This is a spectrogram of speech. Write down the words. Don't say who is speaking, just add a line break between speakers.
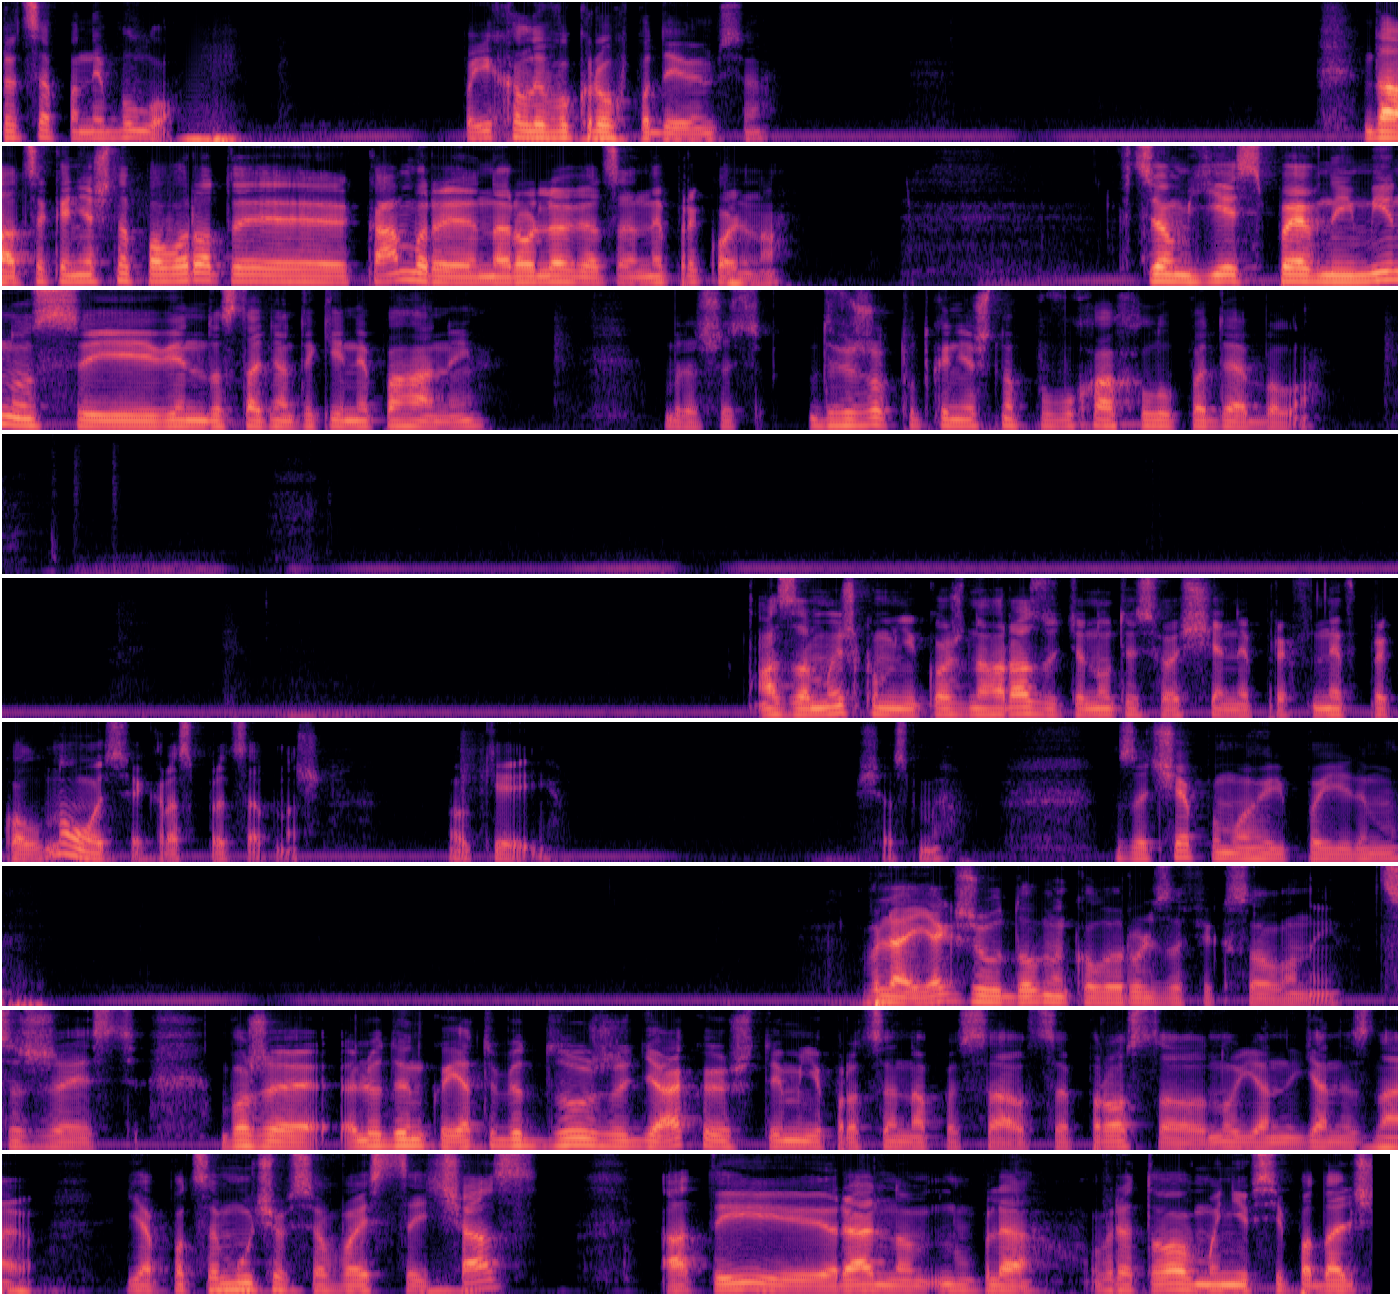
прицепа не було. Поїхали вокруг, подивимося. Да, це, звісно, повороти камери на рольові, це не прикольно. В цьому є певний мінус, і він достатньо такий непоганий. Бля, щось. Двіжок тут, звісно, по вухах лупе де було. А за мишку мені кожного разу тягнутися вообще не, при... не в прикол. Ну, ось якраз прицеп наш. Окей. Зараз ми зачепимо і поїдемо. Бля, як же удобно, коли руль зафіксований. Це жесть. Боже, людинко, я тобі дуже дякую, що ти мені про це написав. Це просто, ну, я, я не знаю. Я по це мучився весь цей час, а ти реально, ну, бля, врятував мені всі подальші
